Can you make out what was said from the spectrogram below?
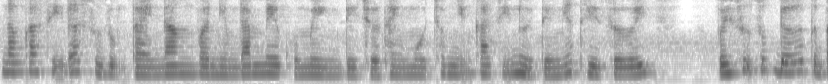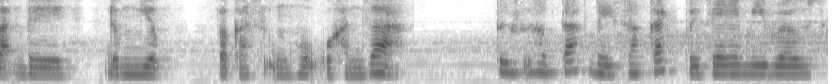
nam ca sĩ đã sử dụng tài năng và niềm đam mê của mình để trở thành một trong những ca sĩ nổi tiếng nhất thế giới, với sự giúp đỡ từ bạn bè, đồng nghiệp và cả sự ủng hộ của khán giả. Từ sự hợp tác đầy xa cách với Jeremy Rose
